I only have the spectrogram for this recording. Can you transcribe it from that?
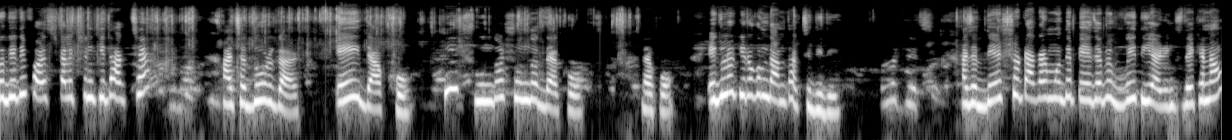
তো দিদি ফার্স্ট কালেকশন কি থাকছে? আচ্ছা দুর্গার। এই দেখো কি সুন্দর সুন্দর দেখো দেখো। এগুলো কীরকম দাম থাকছে দিদি? আচ্ছা দেড়শো টাকার মধ্যে পেয়ে যাবে উইথ ইয়ারিংস দেখে নাও।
